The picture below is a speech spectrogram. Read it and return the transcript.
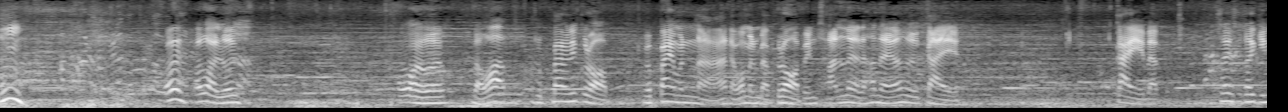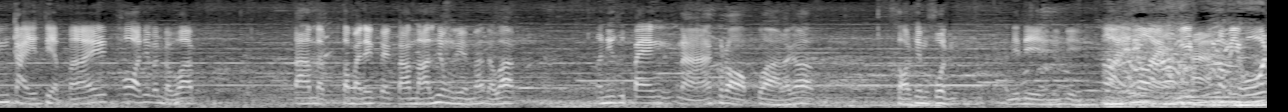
อืมเอ้ยอร่อยเลยอร่อยเลยแต่ว่าแป้งนี่กรอบคือแป้งมันหนา แต่ว่ามันแบบกรอบเป็นชั้นเลยแล้วข้างในก็คือไก่ ไก่แบบเคยเคยกินไก่เสียบไม้ทอดที่มันแบบว่า ตามแบบสมัยเด็กๆตามร้านที่โรงเรียนมากแต่ว่า อันนี้คือแป้งหนากรอบกว่าแล้วก็ซอสเข้มข้นอันนี้ดีอันนี้ดีหน่อยหน่อยมีฮูดเรามีฮูด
